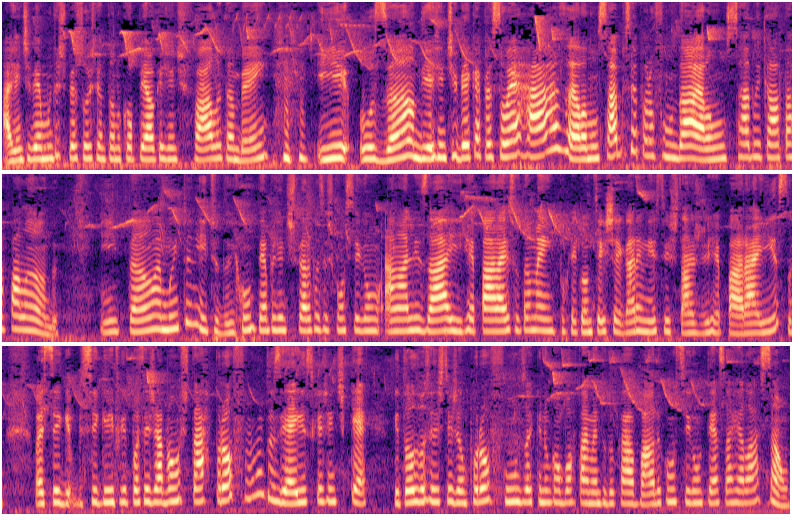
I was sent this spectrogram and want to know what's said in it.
A gente vê muitas pessoas tentando copiar o que a gente fala também e usando, e a gente vê que a pessoa é rasa, ela não sabe se aprofundar, ela não sabe o que ela está falando. Então é muito nítido. E com o tempo a gente espera que vocês consigam analisar e reparar isso também. Porque quando vocês chegarem nesse estágio de reparar isso, vai sig- significa que vocês já vão estar profundos. E é isso que a gente quer. Que todos vocês estejam profundos aqui no comportamento do cavalo e consigam ter essa relação.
